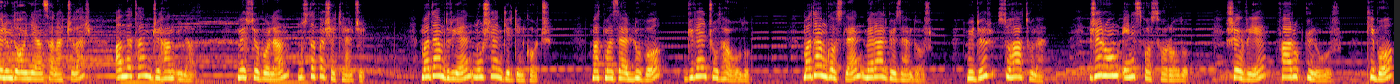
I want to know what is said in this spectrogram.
bölümde oynayan sanatçılar Anlatan Cihan Ünal Monsieur Volan Mustafa Şekerci Madame Durien Nurşen Girgin Koç Matmazel Luvo Güven Çulhaoğlu Madame Goslen Meral Gözendor Müdür Suha Tuna Jerome Enis Fosforoğlu Şevriye Faruk Günuğur Tibo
